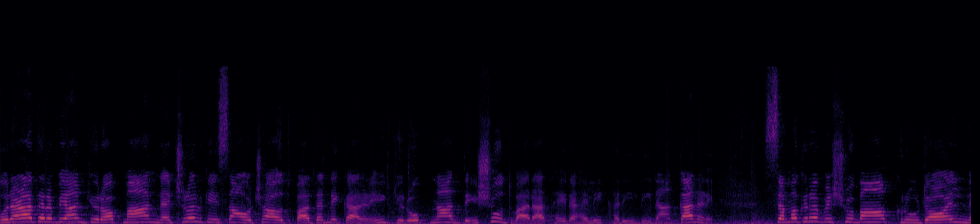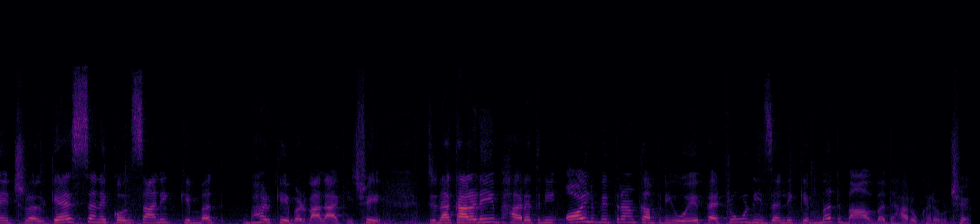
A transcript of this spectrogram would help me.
ઉનાળા દરમિયાન યુરોપમાં નેચરલ ગેસના ઓછા ઉત્પાદનને કારણે યુરોપના દેશો દ્વારા થઈ રહેલી ખરીદીના કારણે સમગ્ર વિશ્વમાં ક્રૂડ ઓઇલ નેચરલ ગેસ અને કોલસાની કિંમત ભડકે બળવા લાગી છે. જેના કારણે ભારતની ઓઇલ વિતરણ કંપનીઓએ પેટ્રોલ ડીઝલની કિંમતમાં વધારો કર્યો છે.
